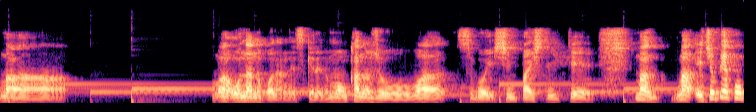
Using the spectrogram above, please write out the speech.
まあ、まあ、女の子なんですけれども、彼女はすごい心配していて、まあ、まあ、エチオピア国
